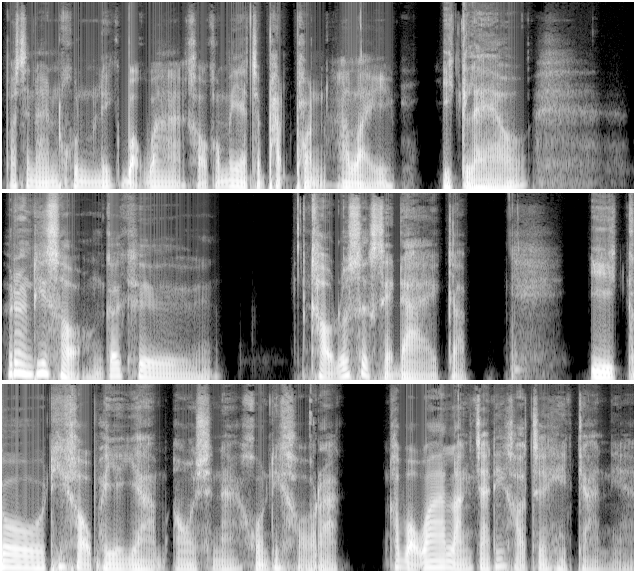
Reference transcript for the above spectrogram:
เพราะฉะนั้นคุณลิกบอกว่าเขาก็ไม่อยากจะพัดผ่อนอะไร อีกแล้ว เรื่องที่สองก็คือ เขารู้สึกเสียดายกับอีโก้ที่เขาพยายามเอาชนะคนที่เขารัก เขาบอกว่าหลังจากที่เขาเจอเหตุการณ์เนี้ย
